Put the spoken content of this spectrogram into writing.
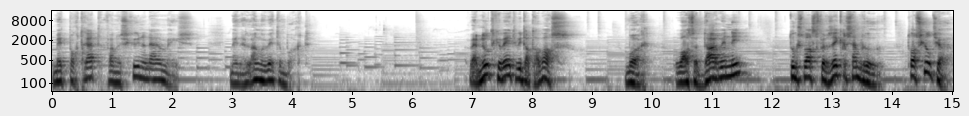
Met portret van een schune en een meis. Met een lange witte bord. Hebben nooit geweten wie dat al was. Maar was het Darwin niet? Toen was het verzekerd zijn broer. Het was schuldjaar.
